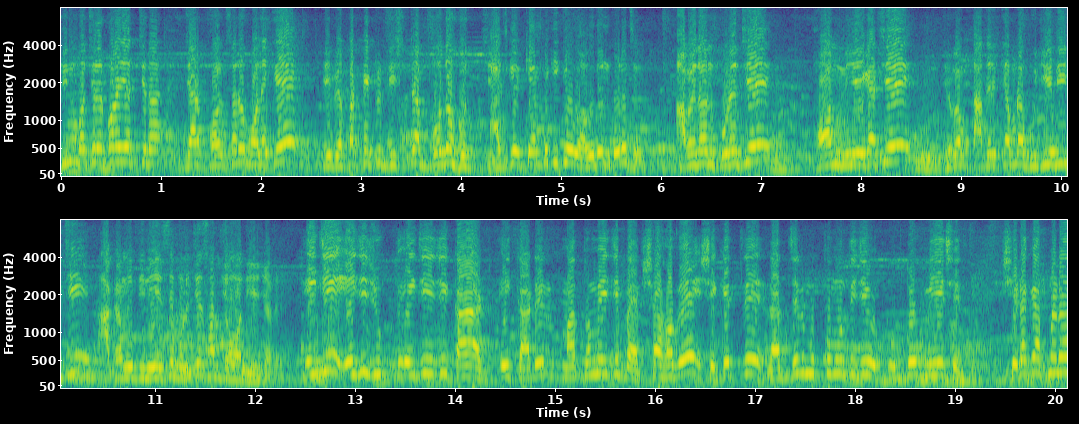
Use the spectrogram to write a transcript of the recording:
তিন বছরের করা যাচ্ছে না। যার ফলস্বরূপ অনেকে এই ব্যাপারটা একটু ডিস্টার্ব বোধও হচ্ছে। আজকের ক্যাম্পে কি কেউ আবেদন করেছে? আবেদন করেছে ফর্ম নিয়ে গেছে এবং তাদেরকে আমরা বুঝিয়ে দিয়েছি আগামী দিনে এসে বলেছে সব জমা দিয়ে যাবে। এই যে এই যে যুক্ত এই যে এই যে কার্ড এই কার্ডের মাধ্যমে যে ব্যবসা হবে সেক্ষেত্রে রাজ্যের মুখ্যমন্ত্রী যে উদ্যোগ নিয়েছেন সেটাকে আপনারা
